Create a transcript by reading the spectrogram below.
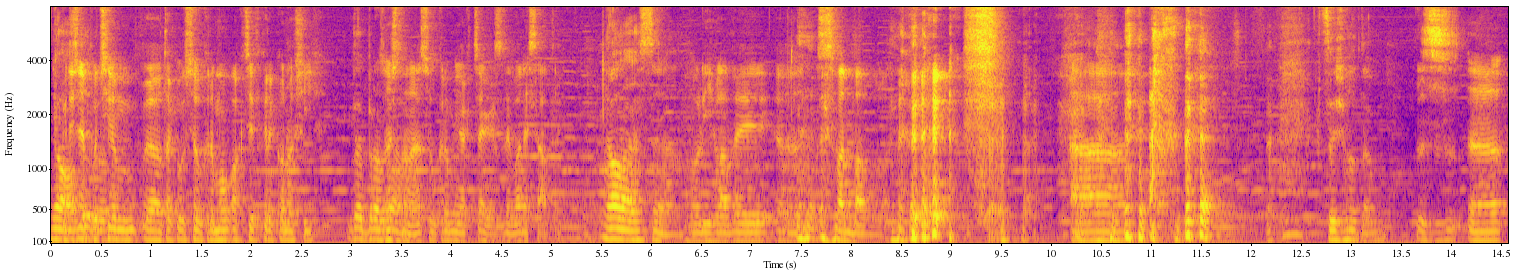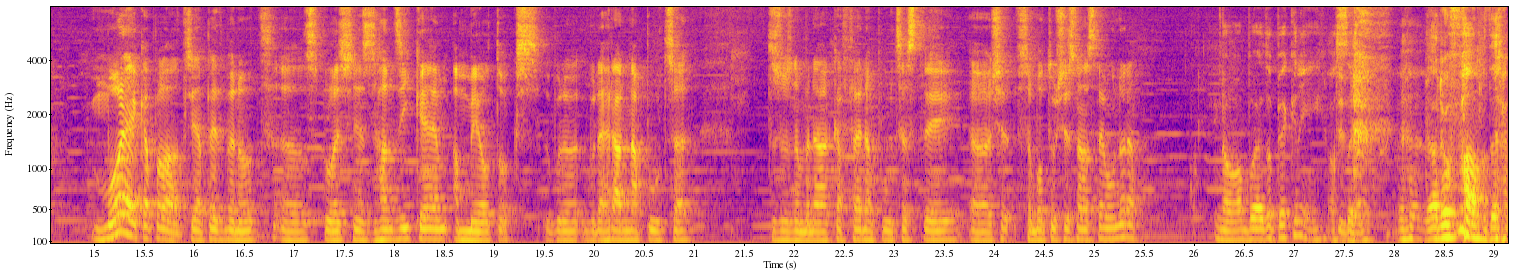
Jo, když to nepočítám eh, takovou soukromou akci v Krkonoších. To je pravda. Znáš to ne, soukromý akce jak z 90. No, ale jasně ne. Holí hlavy, eh, svatba, vole. A Chceš ho tam. z, uh, moje kapela 3 a 5 minut uh, společně s Hanzíkem a Miotox bude, bude hrát na půlce, což znamená kafe na půl cesty še, v sobotu 16. února. No, bude to pěkný, asi. já doufám teda.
